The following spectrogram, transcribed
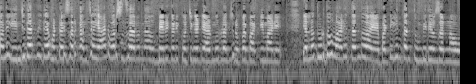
ಅವ್ನಿಗೆ ಇಂಜಿನಿಯರ್ ಇದೆ, ಹೊಂಟೋಯ್ ಸರ್ ಕಂಚ ಎರಡು ವರ್ಷ ಸರ್ ನಾವು ಬೇರೆ ಕಡೆ ಕೋಚಿಂಗ್ ಅಡ್ಡಿ ಎರಡು ಮೂರು ಲಕ್ಷ ರೂಪಾಯಿ ಬಾಕಿ ಮಾಡಿ, ಎಲ್ಲ ದುಡ್ದು ಮಾಡಿ ತಂದು ಬಡ್ಡಿಲಿಂದ ತಂದು ತುಂಬಿದೇವು ಸರ್ ನಾವು.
